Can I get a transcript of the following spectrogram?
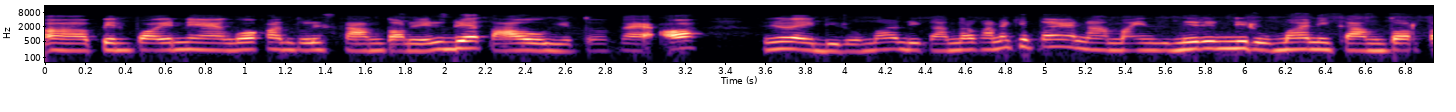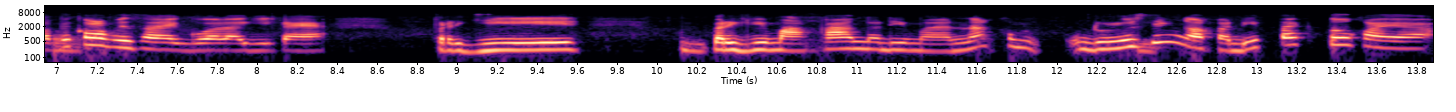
uh, pinpointnya. Gue akan tulis kantor. Jadi dia tahu gitu kayak oh ini lagi di rumah di kantor. Karena kita yang namain sendiri nih rumah nih kantor. Tapi kalau misalnya gue lagi kayak pergi pergi makan atau di mana dulu sih nggak ke detect tuh kayak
